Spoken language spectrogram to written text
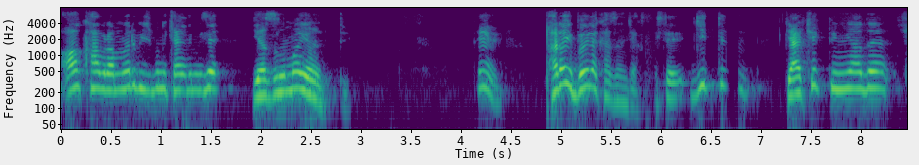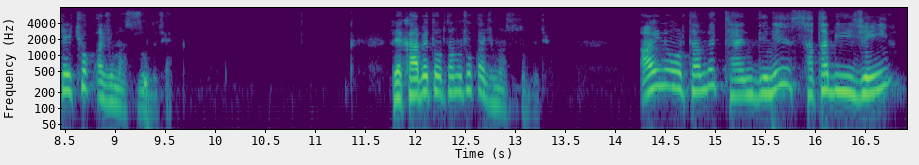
ağ kavramları biz bunu kendimize yazılıma yönetti. Değil mi? Parayı böyle kazanacaksın. İşte gittin gerçek dünyada şey çok acımasız olacak. Rekabet ortamı çok acımasız olacak. Aynı ortamda kendini satabileceğin,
